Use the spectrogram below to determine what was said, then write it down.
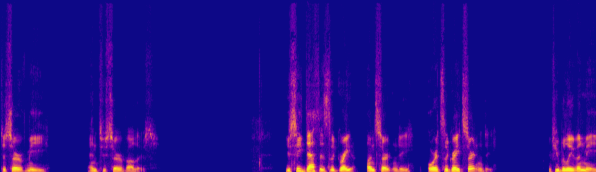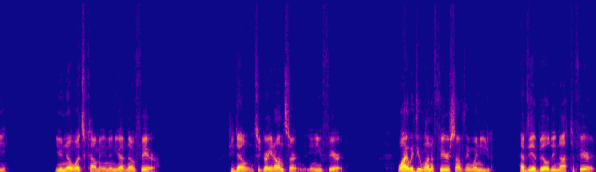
to serve me and to serve others. You see, death is the great uncertainty, or it's the great certainty. If you believe in me, you know what's coming and you have no fear. If you don't, it's a great uncertainty and you fear it. Why would you want to fear something when you have the ability not to fear it?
